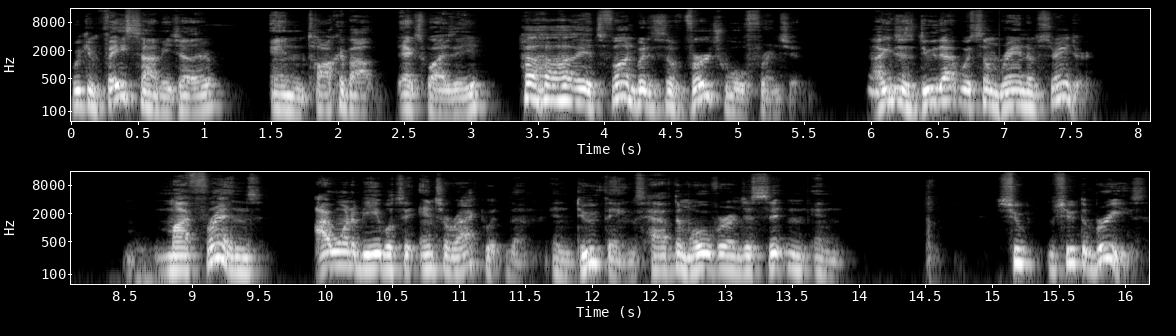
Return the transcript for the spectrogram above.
we can FaceTime each other and talk about X, Y, Z. Ha ha ha! It's fun, but it's a virtual friendship. I can just do that with some random stranger. My friends, I want to be able to interact with them and do things, have them over and just sit and, and shoot shoot the breeze.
